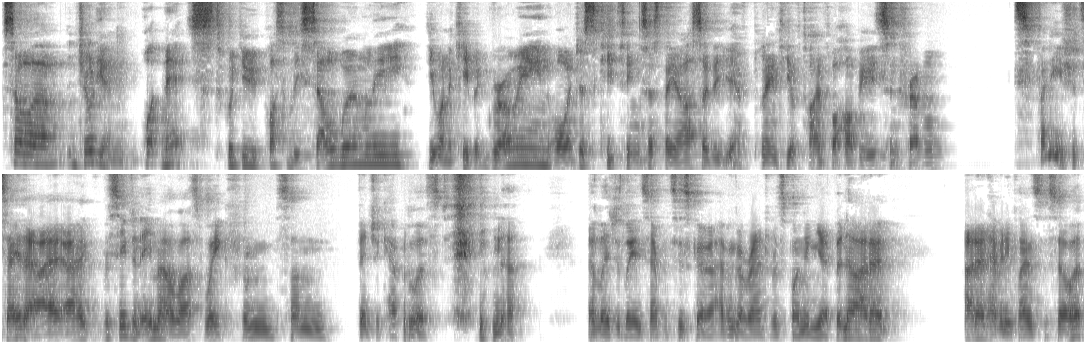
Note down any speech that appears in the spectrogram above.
So, um, Julian, what next? Would you possibly sell Wormly? Do you want to keep it growing or just keep things as they are so that you have plenty of time for hobbies and travel? It's funny you should say that. I, I received an email last week from some venture capitalist in, uh, allegedly in San Francisco. I haven't got around to responding yet, but no, I don't. I don't have any plans to sell it.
